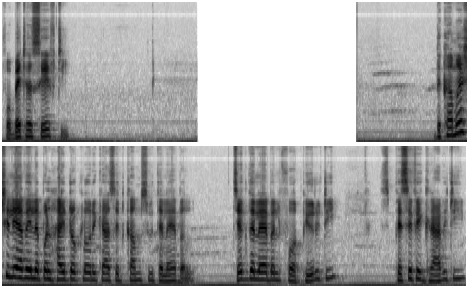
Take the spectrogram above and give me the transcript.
for better safety. The commercially available hydrochloric acid comes with a label. Check the label for purity, specific gravity,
